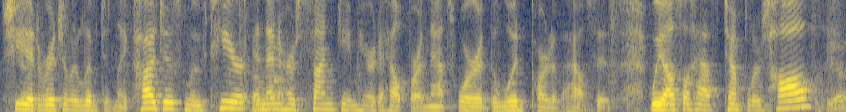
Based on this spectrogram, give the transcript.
She had originally lived in Lake Hodges, moved here, and then her son came here to help her, and that's where the wood part of the house is. We also have Templars Hall, Yeah.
